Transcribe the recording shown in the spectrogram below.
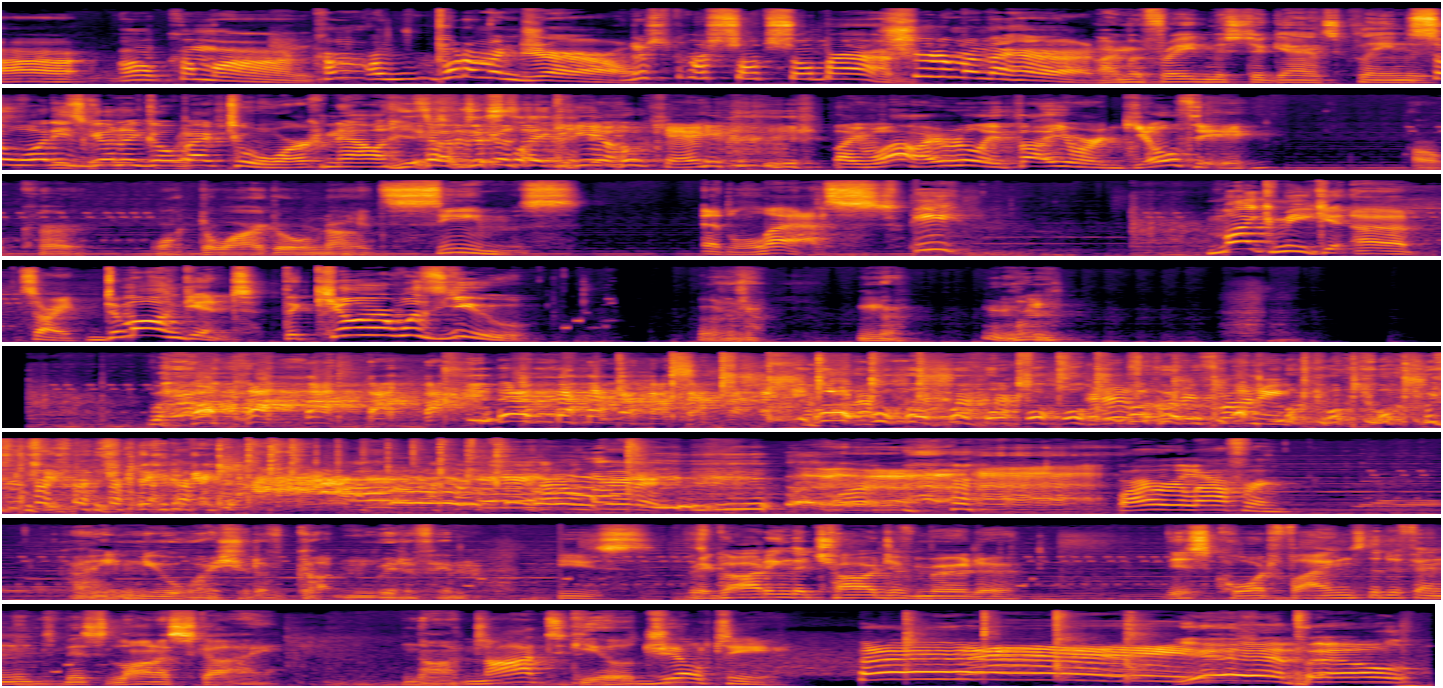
Uh, Oh, come on. come, put him in jail. This guy sucks so bad. Shoot him in the head. I'm afraid Mr. Gant's claim is. So what? He's gonna go correct. back to work now? And Yeah, it's just like- be okay. Like, wow, I really thought you were guilty. Okay, what do I do now? It seems, at last. E? Mike Meekin, uh, sorry, Damon Gant, the killer was you. It's pretty funny. I don't get it. Why, why are we laughing? I knew I should have gotten rid of him. He's Regarding the charge of murder, this court finds the defendant, Miss Lana Skye, not, Not guilty. guilty. Yeah, pal.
